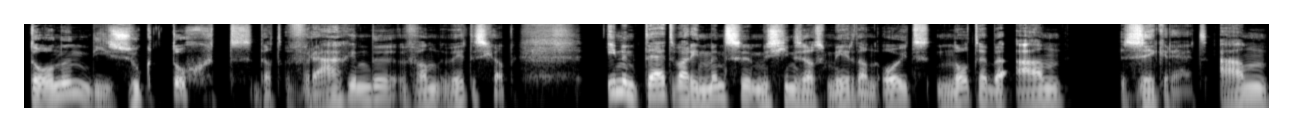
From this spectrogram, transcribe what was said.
tonen, die zoektocht, dat vragende van wetenschap. In een tijd waarin mensen misschien zelfs meer dan ooit nood hebben aan zekerheid, aan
